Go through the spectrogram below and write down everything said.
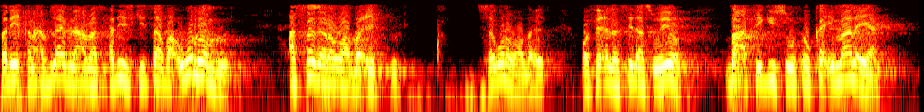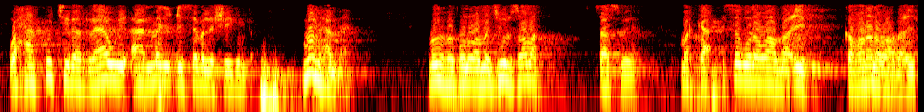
ariiqan cabdillahi bn cabaas xadiiskiisaabaa ugu roon buu asagana waa daciif wa ficlan sidaas weeyo dacfigiisu wuxuu ka imaanayaa waxaa ku jira raawi aan magaciisaba la sheeginba mubham ah. Mubhamkuna waa majhuul sooma saas weeyaan. Marka isaguna waa daciif. Ka horena waa daciif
